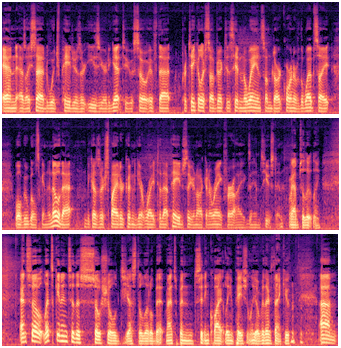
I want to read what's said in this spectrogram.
and as I said, which pages are easier to get to. So if that particular subject is hidden away in some dark corner of the website, well, Google's going to know that because their spider couldn't get right to that page, so you're not going to rank for eye exams Houston. Absolutely. And so let's get into the social just a little bit. Matt's been sitting quietly and patiently over there. Thank you. um,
